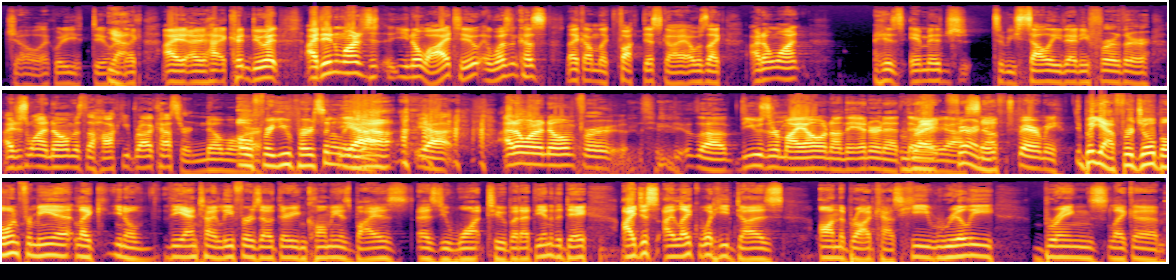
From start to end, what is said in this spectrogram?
Joe, like, what are you doing? Yeah. Like, I, I, I couldn't do it. I didn't want to. You know why? Too. It wasn't because like I'm like fuck this guy. I was like, I don't want his image to be sullied any further. I just want to know him as the hockey broadcaster, no more. Oh, for you personally, Yeah, yeah. yeah. I don't want to know him for uh, views are my own on the internet. There. Right, Yeah, fair so enough. Spare me. But yeah, for Joe Bowen, for me, uh, like you know, the anti-leafers out there, you can call me as biased as you want to, but at the end of the day, I just I like what he does on the broadcast. He really brings like a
